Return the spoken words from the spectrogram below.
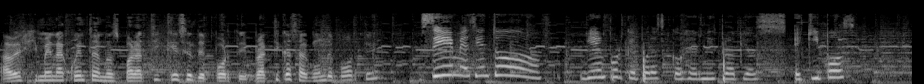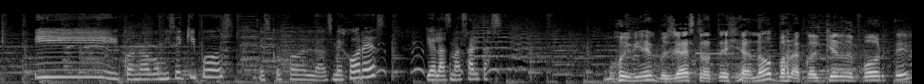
A ver, Jimena, cuéntanos, para ti, ¿qué es el deporte? ¿Practicas algún deporte? Sí, me siento bien porque puedo escoger mis propios equipos. Y cuando hago mis equipos, escojo a las mejores y a las más altas. Muy bien, pues ya estrategia, ¿no? Para cualquier deporte.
